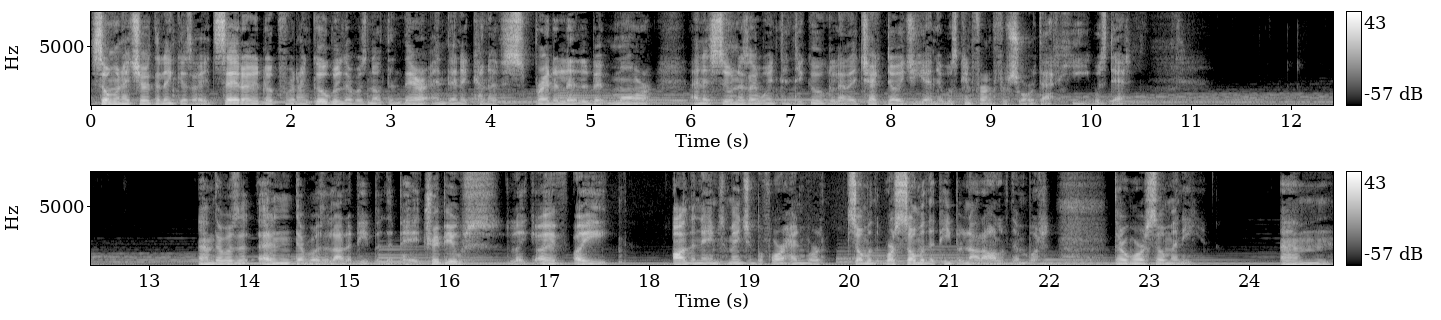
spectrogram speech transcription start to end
Someone had shared the link as I had said, I had looked for it on Google, there was nothing there, and then it kind of spread a little bit more. And as soon as I went into Google and I checked IGN, it was confirmed for sure that he was dead. And there was a and there was a lot of people that paid tribute. Like I've I all the names mentioned beforehand were some of the, were some of the people, not all of them, but there were so many. Um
